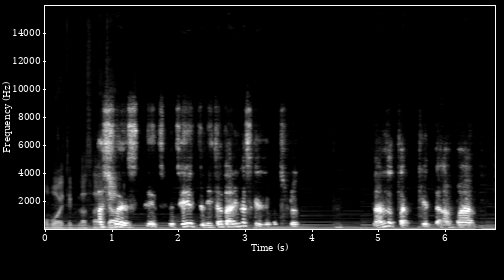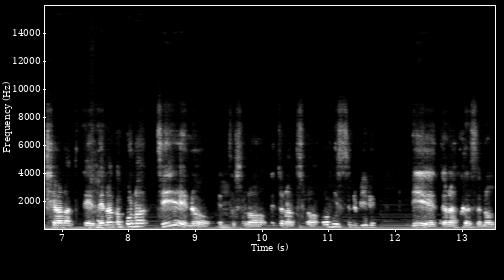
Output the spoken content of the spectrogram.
覚えてください。あ、そうですね。JA って見たことありますけれども、それ、何だったっけ？ってあんま知らなくて、で、なんかこの JA の、えっうんと、その、えっと、なんかそのオフィスのビルに、えっと、なんかその、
